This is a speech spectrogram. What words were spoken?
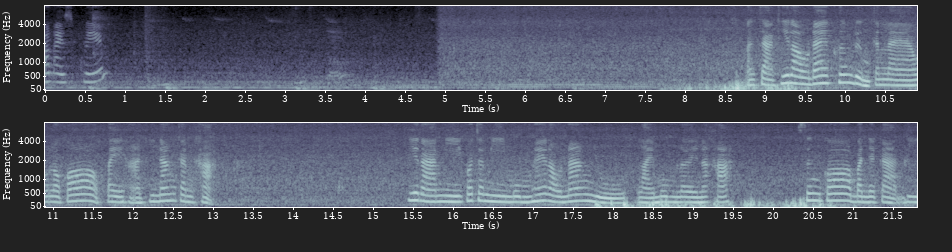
want ice cream? หลังจากที่เราได้เครื่องดื่มกันแล้ว เราก็ไปหาที่นั่งกันค่ะ ที่ร้านนี้ก็จะมีมุมให้เรานั่งอยู่หลายมุมเลยนะคะ ซึ่งก็บรรยากาศดี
